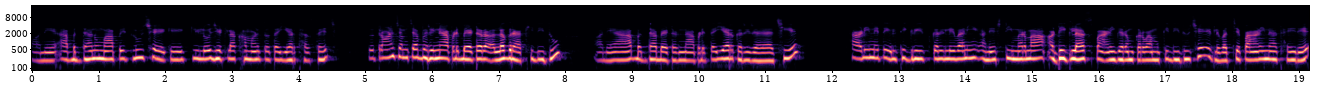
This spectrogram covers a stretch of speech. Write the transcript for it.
અને આ બધાનું માપ એટલું છે કે કિલો જેટલા ખમણ તો તૈયાર થશે જ. તો ત્રણ ચમચા ભરીને આપણે બેટર અલગ રાખી દીધું અને આ બધા બેટરના આપણે તૈયાર કરી રહ્યા છીએ. થાળીને તેલથી ગ્રીસ કરી લેવાની અને સ્ટીમરમાં અઢી ગ્લાસ પાણી ગરમ કરવા મૂકી દીધું છે એટલે વચ્ચે પાણી ના થઈ રહે.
